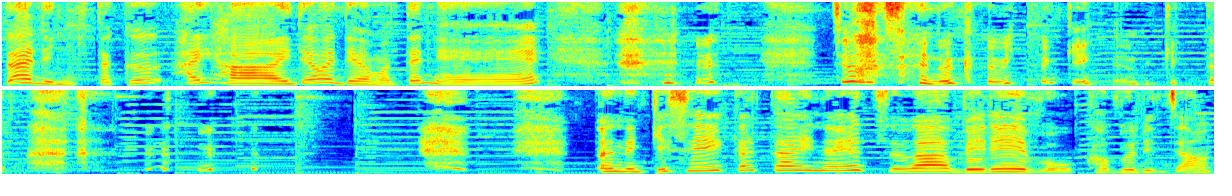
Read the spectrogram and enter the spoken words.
ダーリン帰宅はいはい。ではではまたね。調査の髪の毛が抜けた あの、下生化体のやつはベレー帽をかぶるじゃん？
